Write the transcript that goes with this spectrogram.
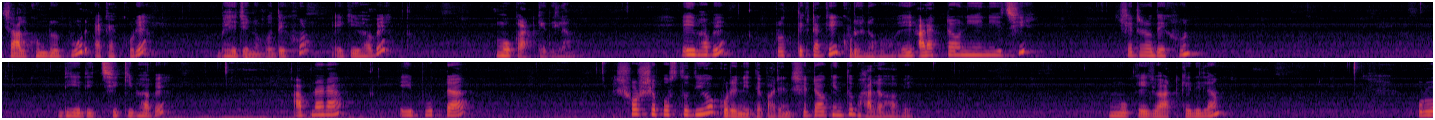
চাল কুমড়োর পুর এক এক করে ভেজে নেব। দেখুন এই কীভাবে মুখ আটকে দিলাম। এইভাবে প্রত্যেকটাকেই করে নেব। এই আরেকটাও নিয়ে নিয়েছি। সেটারও দেখুন। দিয়ে দিচ্ছি কীভাবে। আপনারা এই পুরটা সর্ষে পোস্ত দিয়েও করে নিতে পারেন। সেটাও কিন্তু ভালো হবে। মুখ, এই যে আটকে দিলাম। পুরো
